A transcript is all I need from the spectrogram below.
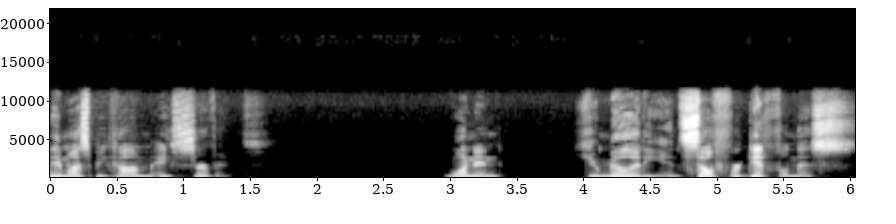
they must become a servant. One in humility and self forgetfulness.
